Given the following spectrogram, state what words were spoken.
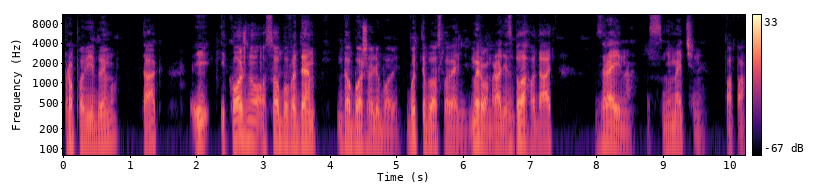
проповідуємо, так? І, і кожну особу ведемо до Божої любові. Будьте благословені. Мир вам, радість, благодать з Рейна, з Німеччини. Па-па.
